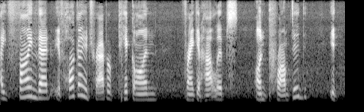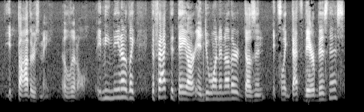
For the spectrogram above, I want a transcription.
I find that if Hawkeye and Trapper pick on Frank and Hot Lips unprompted, it it bothers me a little. I mean, you know, like the fact that they are into one another doesn't. It's like that's their business,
